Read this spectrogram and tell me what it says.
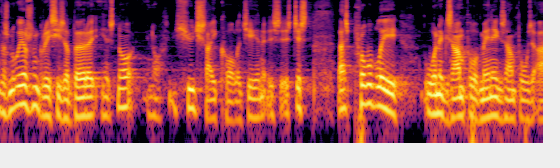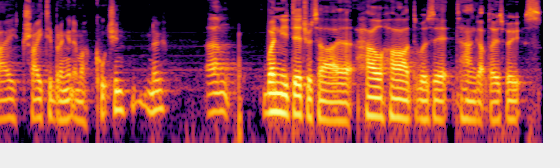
there's no airs and graces about it. It's not you know huge psychology, and it's it's just that's probably one example of many examples that I try to bring into my coaching now. Um, when you did retire, how hard was it to hang up those boots?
